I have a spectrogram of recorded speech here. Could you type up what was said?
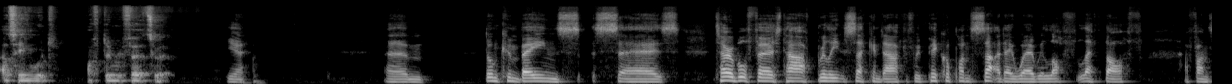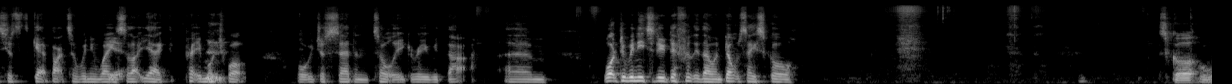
as he would often refer to it. Yeah. Um, Duncan Baines says, terrible first half, brilliant second half. If we pick up on Saturday where we left, left off, I fancy us to get back to winning ways. Yeah. So, that, yeah, pretty much what, what we just said and totally agree with that. Um, what do we need to do differently, though? And don't say score. Score.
